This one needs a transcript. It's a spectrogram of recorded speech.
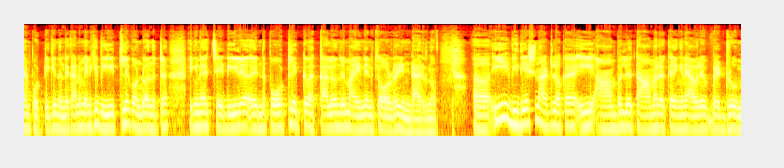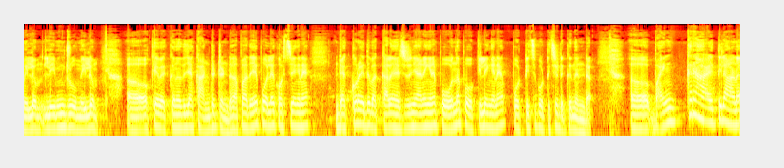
ഞാൻ പൊട്ടിക്കുന്നുണ്ട്. കാരണം എനിക്ക് വീട്ടിൽ കൊണ്ടുവന്നിട്ട് ഇങ്ങനെ ചെടിയിൽ എന്റെ പോട്ടിലിട്ട് വെക്കാലോ എന്നൊരു മൈൻഡ് എനിക്ക് ഓൾറെഡി ഉണ്ടായിരുന്നു. ഈ വിദേശ നാട്ടിലൊക്കെ ഈ ആമ്പൽ താമരൊക്കെ ഇങ്ങനെ അവർ ബെഡ്റൂമിലും ലിവിങ് റൂമിലും ഒക്കെ വെക്കുന്നത് ഞാൻ കണ്ടിട്ടുണ്ട്. അപ്പോൾ അതേപോലെ കുറച്ച് ഇങ്ങനെ ഡെക്കോർ ചെയ്ത് വെക്കാമെന്ന് വെച്ചിട്ട് ഞാനിങ്ങനെ പോകുന്ന പോക്കിൽ ഇങ്ങനെ പൊട്ടിച്ച് പൊട്ടിച്ചെടുക്കുന്നുണ്ട് ഭയങ്കര ആഴത്തിലാണ്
